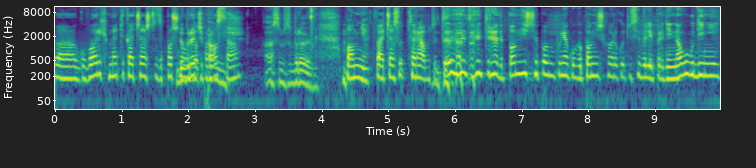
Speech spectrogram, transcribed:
а, говорихме, така че аз ще започна Добре, от въпроса. Че помниш. Аз съм забравил. Помня, това е част от работата. Трябва да помниш, ще помня, понякога помниш хора, които са били преди много години,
